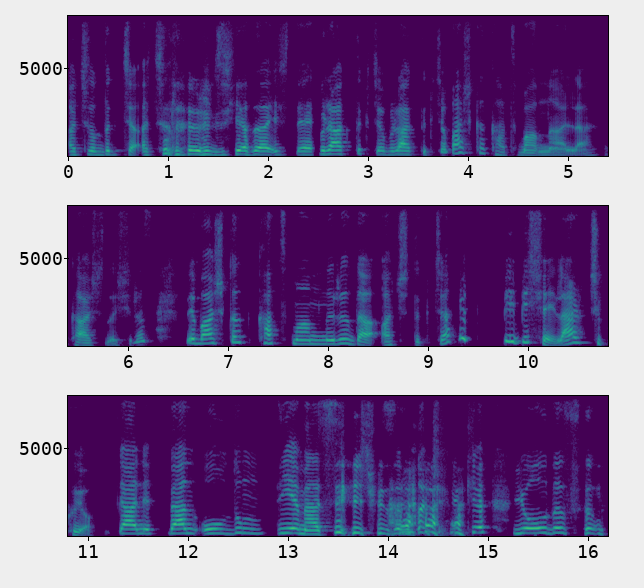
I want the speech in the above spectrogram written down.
açıldıkça açılır ya da işte bıraktıkça bıraktıkça başka katmanlarla karşılaşırız ve başka katmanları da açtıkça hep bir bir şeyler çıkıyor. Yani ben oldum diyemezsin hiçbir zaman çünkü yoldasın.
